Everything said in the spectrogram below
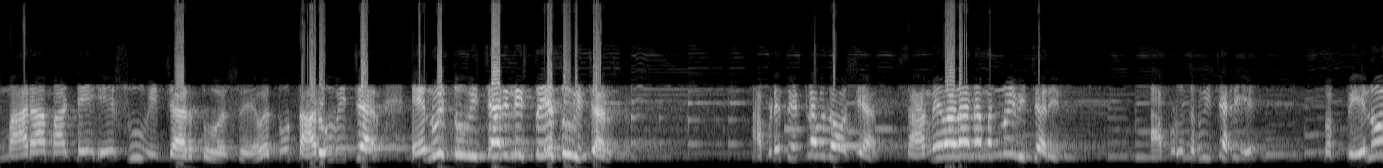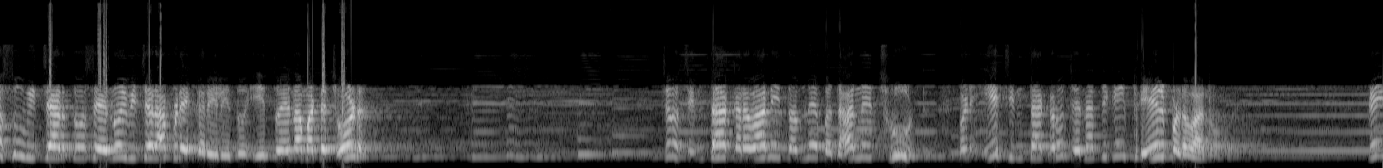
મારા માટે એ શું વિચારતો હશે? હવે તું તારું વિચાર, એનું તું વિચારી લઈશ તો એ શું વિચારશે? આપણે તો એટલા બધા હોશિયાર, સામેવાળાના મનનું વિચારી લઈએ. આપણું તો વિચારીએ. પણ પેલો શું વિચારતો છે એનો વિચાર આપણે કરી લીધો એ તો એના માટે છોડ. ચલો ચિંતા કરવાની તમને બધાને છૂટ, પણ એ ચિંતા કરો જેનાથી કઈ ફેર પડવાનો કઈ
